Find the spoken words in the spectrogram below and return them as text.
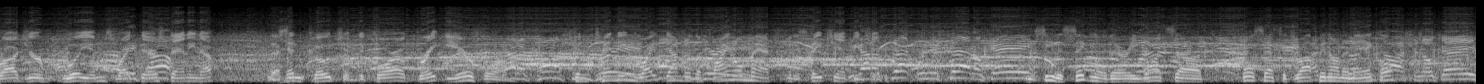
Roger Williams right there standing up. The head coach of Decorah. Great year for him. Got a caution Contending green, right down to the caution final match for the state You got championship. to set when you're set, okay? You see the signal there. He wants uh, full set to drop in on an ankle Caution, okay?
